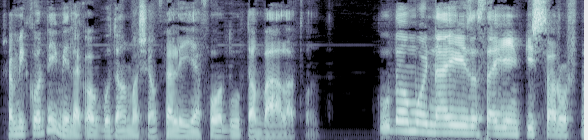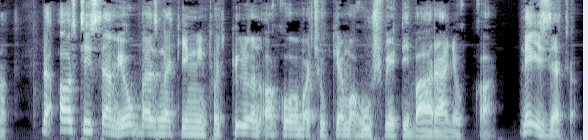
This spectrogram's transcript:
és amikor némileg aggodalmasan feléje fordultam, vállat vont. Tudom, hogy nehéz a szegény kis szarosnak, de azt hiszem jobb ez neki, mint hogy külön akolba csukjam a húsvéti bárányokkal. Nézze csak!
